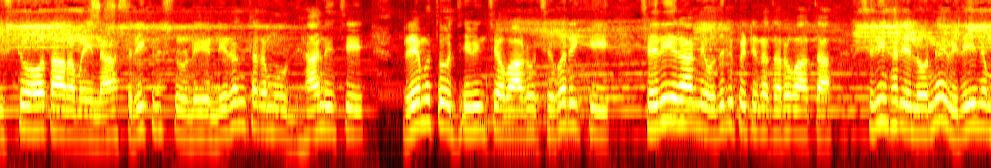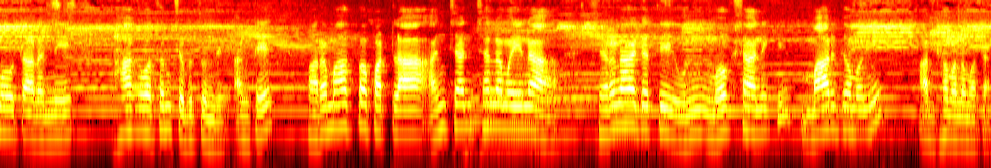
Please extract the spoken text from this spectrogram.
విష్ణు అవతారమైన శ్రీకృష్ణుని నిరంతరము ధ్యానించి ప్రేమతో జీవించేవాడు చివరికి శరీరాన్ని వదిలిపెట్టిన తరువాత శ్రీహరిలోనే విలీనమవుతాడని భాగవతం చెబుతుంది. అంటే పరమాత్మ పట్ల అంచంచలమైన శరణాగతి ఉన్- మోక్షానికి మార్గమని అర్థమన్నమాట.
